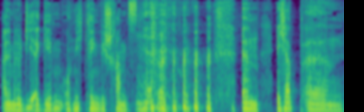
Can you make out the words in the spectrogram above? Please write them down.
eine Melodie ergeben und nicht klingen wie Schranz. Ähm, ich habe ähm,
